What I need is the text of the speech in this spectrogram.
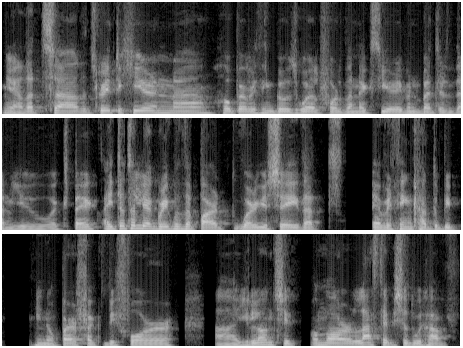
Yeah, that's uh, that's great to hear, and uh, hope everything goes well for the next year, even better than you expect. I totally agree with the part where you say that everything had to be you know perfect before uh, you launch it. On our last episode, we have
